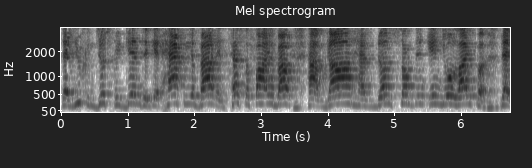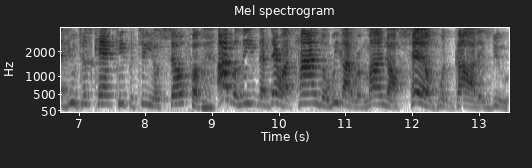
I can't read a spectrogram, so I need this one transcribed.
that you can just begin to get happy about and testify about how God has done something in your life uh, that you just can't keep it to yourself. Uh, I believe that there are times where we got to remind ourselves what God is due.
